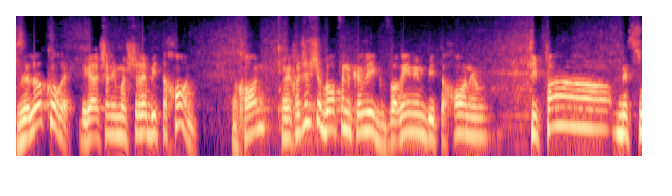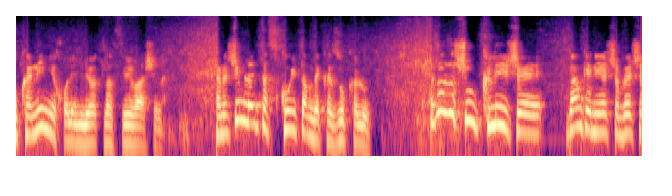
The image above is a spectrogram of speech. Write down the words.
זה לא קורה, בגלל שאני משרה ביטחון, נכון? ואני חושב שבאופן כללי גברים עם ביטחון הם טיפה מסוכנים יכולים להיות לסביבה שלהם. אנשים לא יתעסקו איתם בכזו קלות. אז איזשהו כלי שגם כן יהיה שווה ש...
